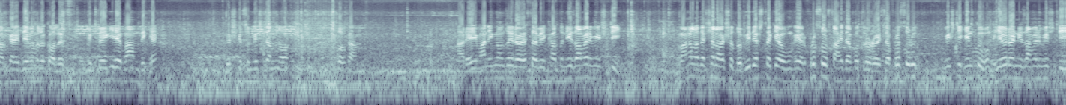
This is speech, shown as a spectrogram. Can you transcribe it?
সরকারি দেবেন্দ্র কলেজ। একটু এগিয়ে বাম দিকে। বেশ কিছু মিষ্টান্ন দোকান। আর এই মানিকগঞ্জে রয়েছে বিখ্যাত নিজামের মিষ্টি। বাংলাদেশে নয় শুধু, বিদেশ থেকেও এর প্রচুর চাহিদাপত্র রয়েছে। প্রচুর মিষ্টি কিন্তু ভিওরা নিজামের মিষ্টি।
